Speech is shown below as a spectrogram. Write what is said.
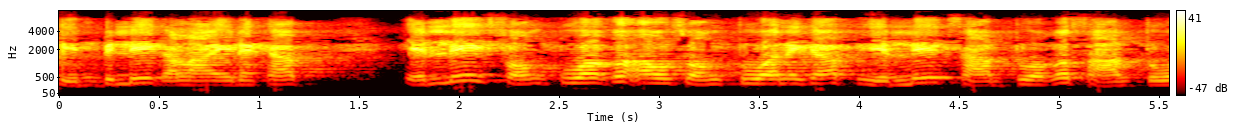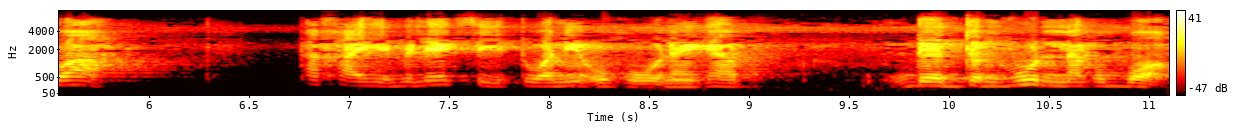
เห็นเป็นเลขอะไรนะครับ เห็นเลขสองตัวก็เอาสองตัวนะครับ เห็นเลขสามตัวก็สามตัว ถ้าใครเห็นเป็นเลขสี่ตัวนี้โอ้โหนะครับ เดินจนวุ่นนะผมบอก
